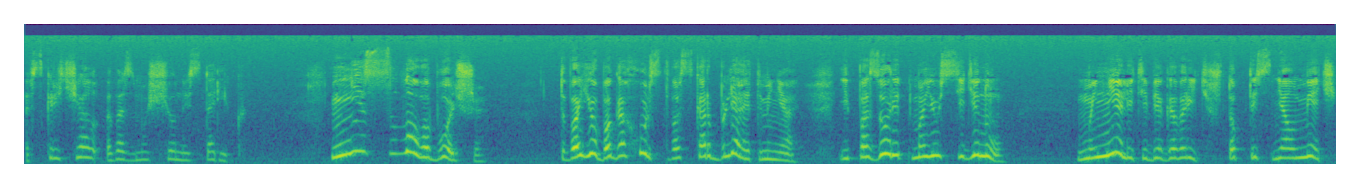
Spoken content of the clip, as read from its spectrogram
вскричал возмущенный старик. Ни слова больше. Твое богохульство оскорбляет меня и позорит мою седину. Мне ли тебе говорить, чтоб ты снял меч,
